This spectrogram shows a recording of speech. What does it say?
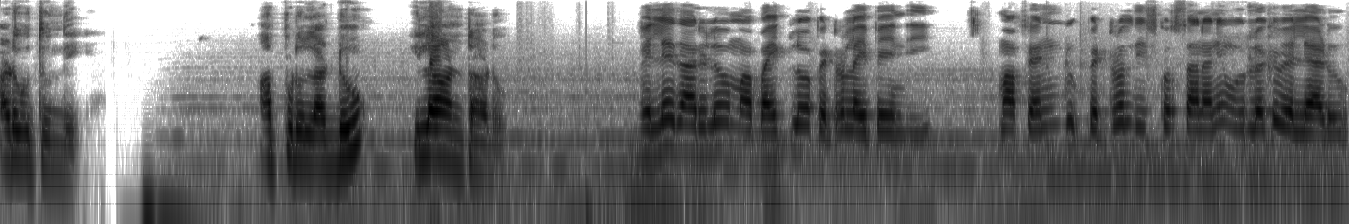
అడుగుతుంది. అప్పుడు లడ్డు ఇలా అంటాడు. వెళ్ళే దారిలో మా బైక్లో పెట్రోల్ అయిపోయింది. మా ఫ్రెండ్ పెట్రోల్ తీసుకొస్తానని ఊర్లోకి వెళ్ళాడు.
